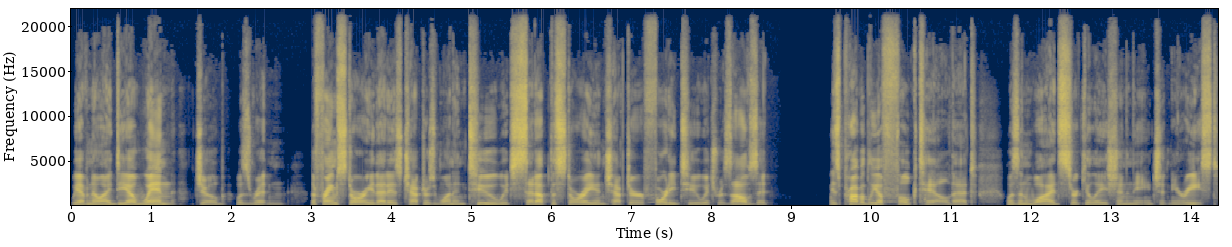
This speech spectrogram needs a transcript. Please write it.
We have no idea when Job was written. The frame story, that is, chapters 1 and 2, which set up the story, and chapter 42, which resolves it, is probably a folk tale that was in wide circulation in the ancient Near East.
